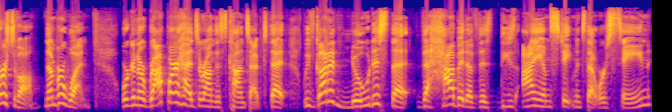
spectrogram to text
First of all, number one, we're going to wrap our heads around this concept that we've got to notice that the habit of this, these I am statements that we're saying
